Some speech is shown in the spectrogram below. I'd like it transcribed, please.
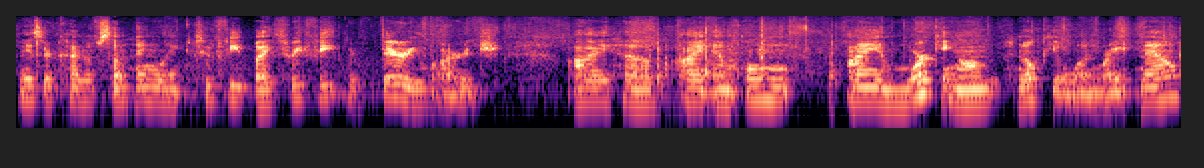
These are kind of something like two feet by three feet. They're very large. I have, I am on, I am working on the Pinocchio one right now.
